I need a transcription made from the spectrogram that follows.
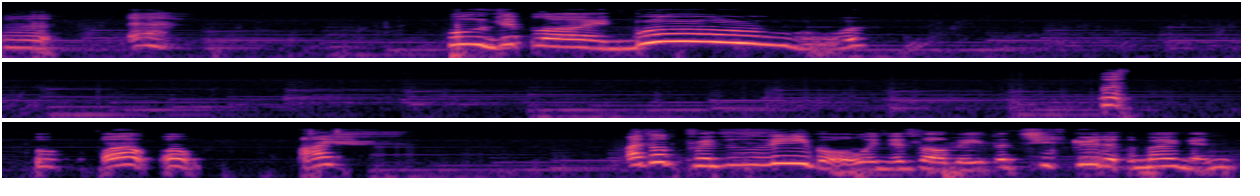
Uh, eh. Pull the zip line. Woo! Princess is evil in this lobby, but she's good at the moment.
